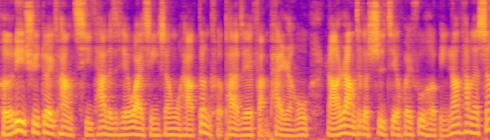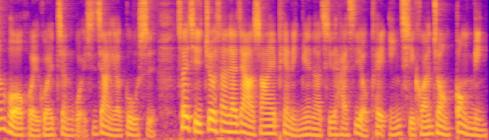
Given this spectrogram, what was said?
合力去对抗其他。的这些外星生物，还有更可怕的这些反派人物，然后让这个世界恢复和平，让他们的生活回归正轨，是这样一个故事。所以其实就算在这样的商业片里面呢，其实还是有可以引起观众共鸣。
